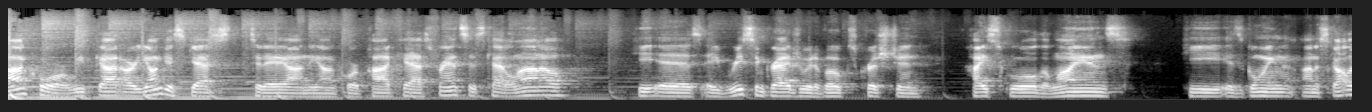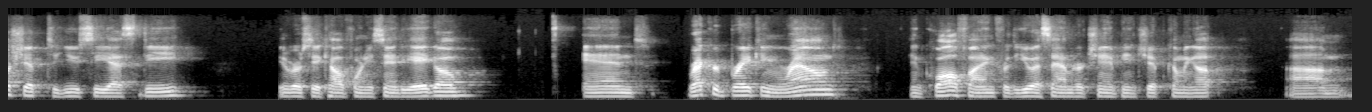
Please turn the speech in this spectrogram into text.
Encore. We've got our youngest guest today on the Encore podcast, Francis Catalano. He is a recent graduate of Oaks Christian High School, the Lions. He is going on a scholarship to UCSD, University of California, San Diego, and record breaking round and qualifying for the U.S. Amateur Championship coming up um,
